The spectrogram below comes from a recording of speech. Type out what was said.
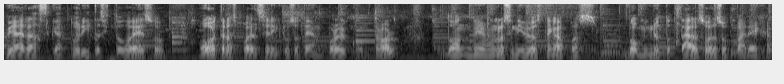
cuidar a las criaturitas y todo eso. Otras pueden ser incluso también por el control, donde uno de los individuos tenga pues dominio total sobre su pareja,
